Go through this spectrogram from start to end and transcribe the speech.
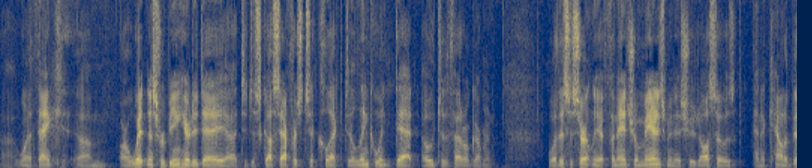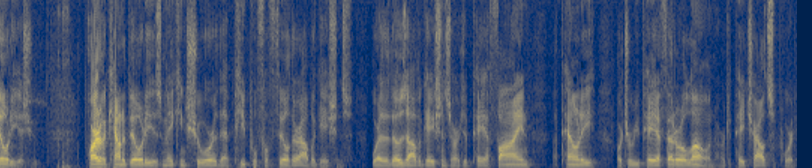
I want to thank um, our witness for being here today uh, to discuss efforts to collect delinquent debt owed to the Federal Government. While this is certainly a financial management issue, it also is an accountability issue. Part of accountability is making sure that people fulfill their obligations, whether those obligations are to pay a fine, a penalty, or to repay a Federal loan, or to pay child support.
